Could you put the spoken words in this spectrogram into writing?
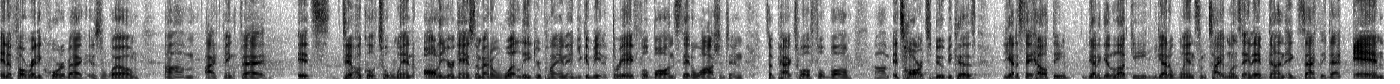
NFL ready quarterback as well. Um, I think that it's difficult to win all of your games no matter what league you're playing in. You could be in a 3A football in the state of Washington to Pac 12 football. Um, it's hard to do because You got to stay healthy. You got to get lucky. You got to win some tight ones, and they've done exactly that. And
